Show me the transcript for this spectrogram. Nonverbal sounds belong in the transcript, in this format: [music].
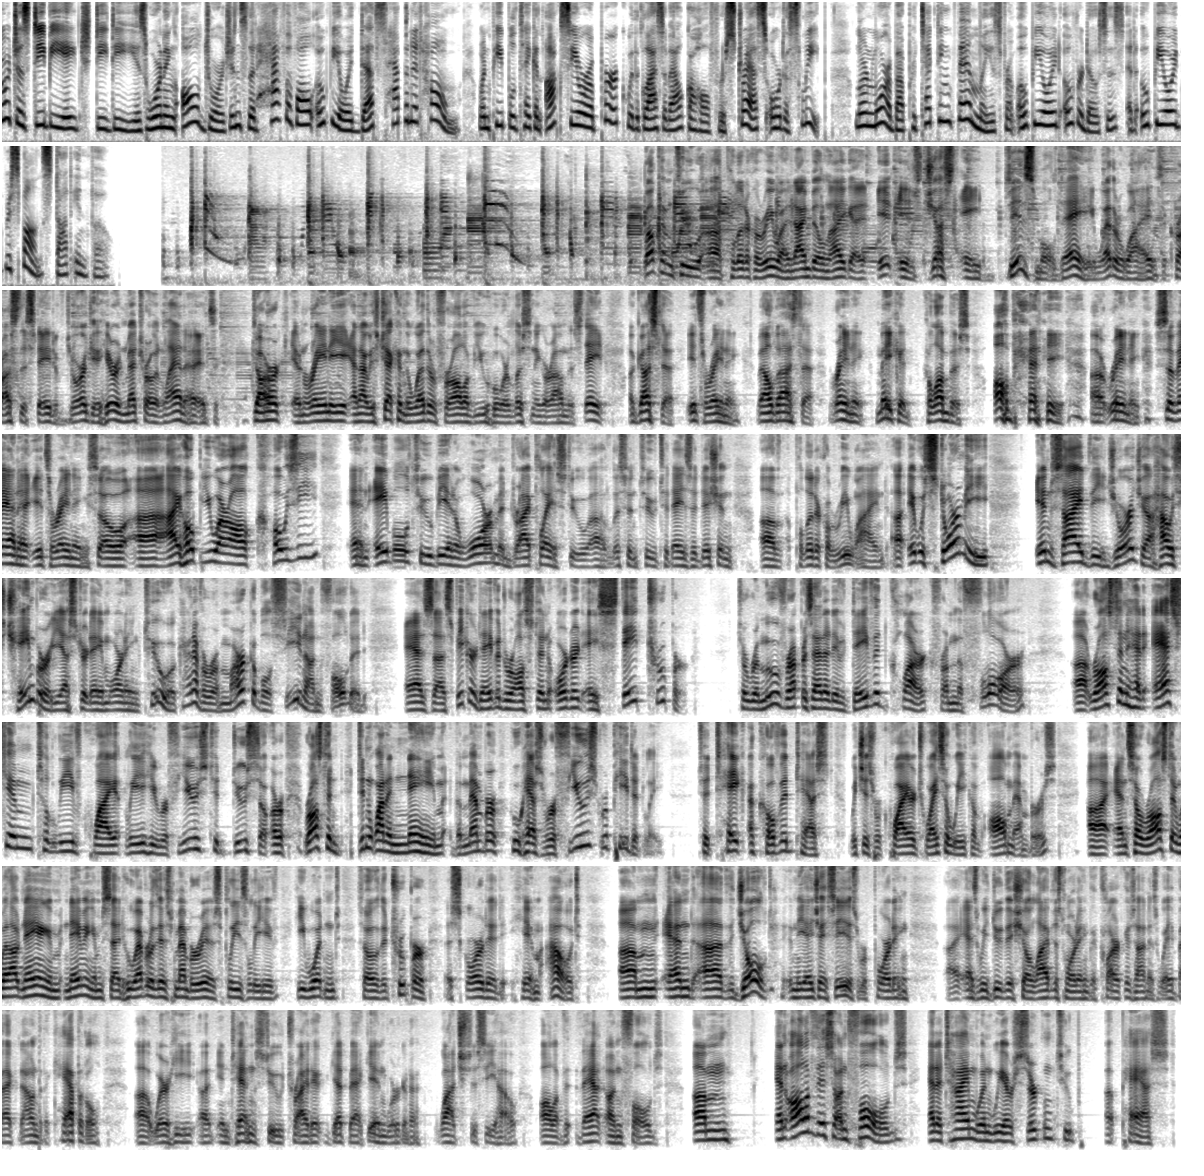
Georgia's DBHDD is warning all Georgians that half of all opioid deaths happen at home when people take an oxy or a perk with a glass of alcohol for stress or to sleep. Learn more about protecting families from opioid overdoses at opioidresponse.info. Welcome to uh, Political Rewind. I'm Bill Nigut. It is just a dismal day weather-wise across the state of Georgia. Here in Metro Atlanta, it's dark and rainy, and I was checking the weather for all of you who are listening around the state. Augusta, it's raining. Valdosta, raining. Macon, Columbus, Albany, [laughs] uh, raining. Savannah, it's raining. So uh, I hope you are all cozy and able to be in a warm and dry place to uh, listen to today's edition of Political Rewind. Uh, it was stormy inside the Georgia House chamber yesterday morning, too. A kind of a remarkable scene unfolded as uh, Speaker David Ralston ordered a state trooper to remove Representative David Clark from the floor. Uh, Ralston had asked him to leave quietly. He refused to do so, or Ralston didn't want to name the member who has refused repeatedly to take a COVID test, which is required twice a week of all members. Uh, and so Ralston, without naming him, naming him, said, Whoever this member is, please leave. He wouldn't. So the trooper escorted him out. Um, and uh, the Jolt in the AJC is reporting, uh, as we do this show live this morning, that Clark is on his way back down to the Capitol, uh, where he uh, intends to try to get back in. We're going to watch to see how all of that unfolds. Um, and all of this unfolds at a time when we are certain to uh, pass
